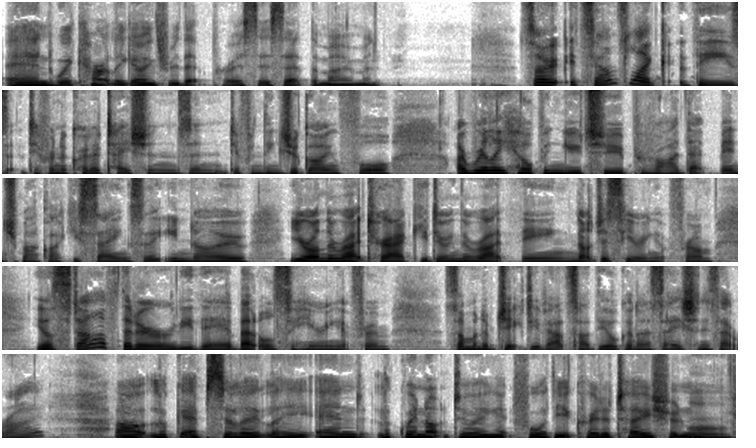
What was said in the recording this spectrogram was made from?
And we're currently going through that process at the moment. So it sounds like these different accreditations and different things you're going for are really helping you to provide that benchmark, like you're saying, so that you know you're on the right track, you're doing the right thing, not just hearing it from your staff that are already there, but also hearing it from someone objective outside the organisation. Is that right? Oh, look, absolutely. And look, we're not doing it for the accreditation, mm.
